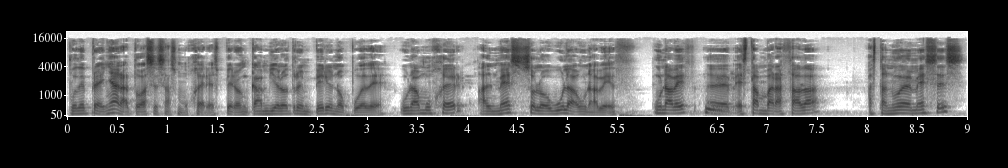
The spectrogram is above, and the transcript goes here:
puede preñar a todas esas mujeres, pero en cambio el otro imperio no puede. Una mujer al mes solo ovula una vez. Una vez eh, está embarazada, hasta nueve meses,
